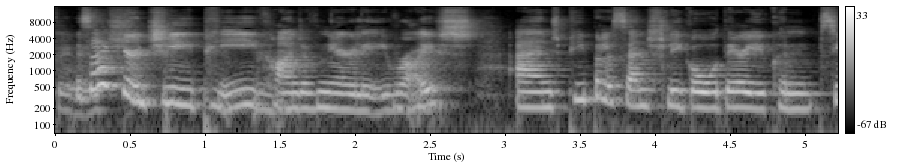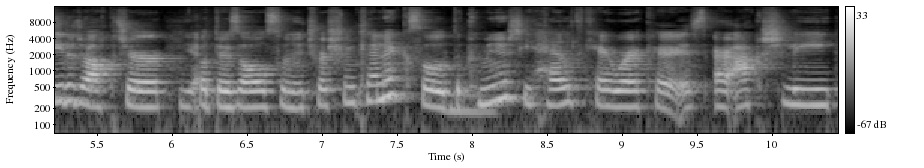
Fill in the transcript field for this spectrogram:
it's like your GP Mm-hmm. kind of nearly right and people essentially go there you can see the doctor Yeah. Mm. but there's also a nutrition clinic so the community healthcare workers are actually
